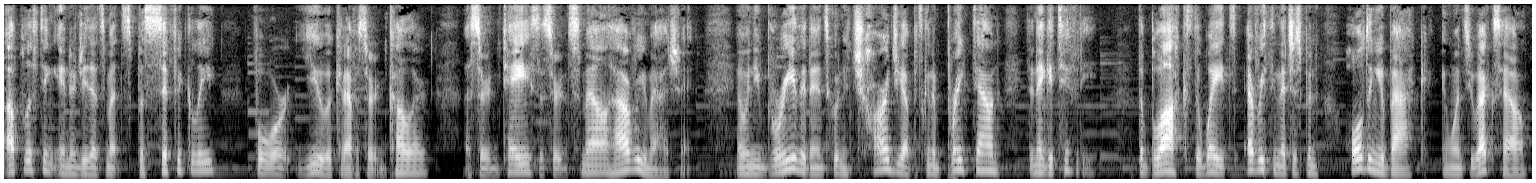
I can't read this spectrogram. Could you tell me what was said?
uplifting energy that's meant specifically for you. It can have a certain color, a certain taste, a certain smell, however you imagine it. And when you breathe it in, it's going to charge you up. It's going to break down the negativity, the blocks, the weights, everything that's just been holding you back. And once you exhale,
